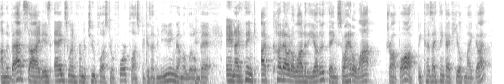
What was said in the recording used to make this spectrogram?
on the bad side is eggs went from a two plus to a four plus because I've been eating them a little bit, and I think I've cut out a lot of the other things. So I had a lot drop off because I think I've healed my gut.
